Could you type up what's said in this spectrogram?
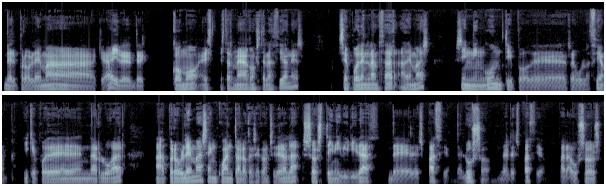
del problema que hay, de, cómo estas mega constelaciones se pueden lanzar además sin ningún tipo de regulación y que pueden dar lugar a problemas en cuanto a lo que se considera la sostenibilidad del espacio, del uso del espacio para usos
